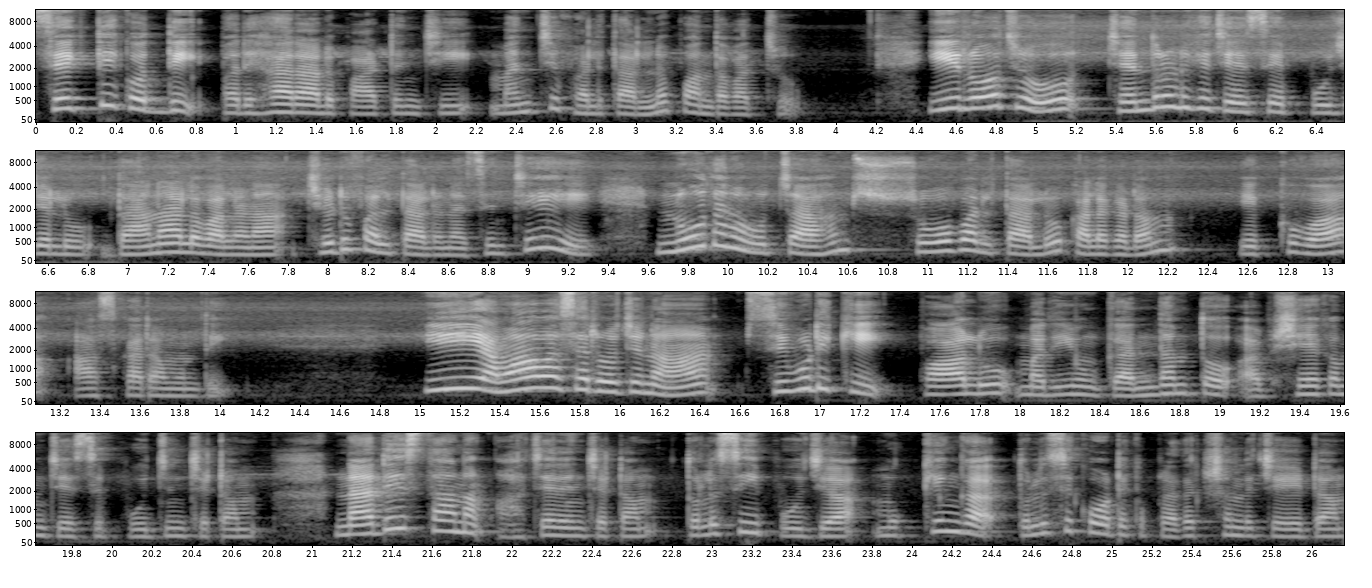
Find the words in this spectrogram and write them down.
శక్తి కొద్దీ పరిహారాలు పాటించి మంచి ఫలితాలను పొందవచ్చు. ఈరోజు చంద్రునికి చేసే పూజలు దానాల వలన చెడు ఫలితాలు నశించి నూతన ఉత్సాహం శుభ ఫలితాలు కలగడం ఎక్కువ ఆస్కారం ఉంది. ఈ అమావాస్య రోజున శివుడికి పాలు మరియు గంధంతో అభిషేకం చేసి పూజించటం నదీ స్థానం ఆచరించటం తులసి పూజ ముఖ్యంగా తులసి కోటకి ప్రదక్షిణలు చేయటం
